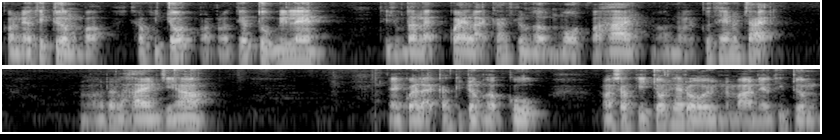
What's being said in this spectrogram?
Còn nếu thị trường vào sau khi chốt và nó tiếp tục đi lên thì chúng ta lại quay lại các trường hợp 1 và 2 nó, nó lại cứ thế nó chạy. Đó rất là hay anh chị ha. Đây, quay lại các cái trường hợp cũ nó sau khi chốt hết rồi mà nếu thị trường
